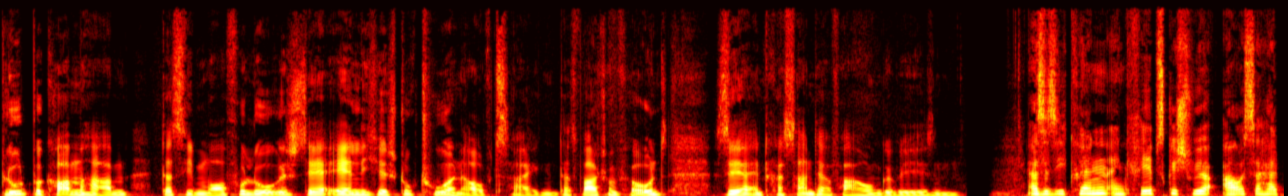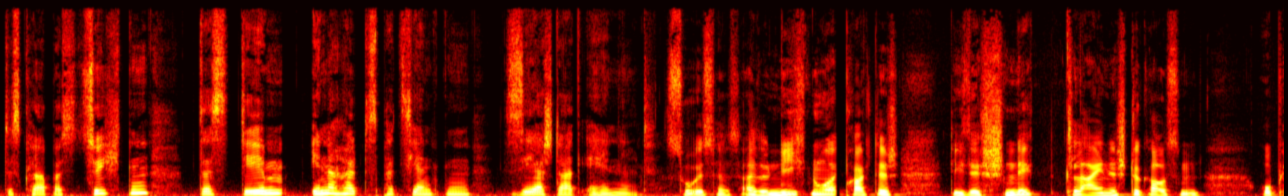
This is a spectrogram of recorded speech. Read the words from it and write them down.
Blut bekommen haben, dass sie morphologisch sehr ähnliche Strukturen aufzeigen. Das war schon für uns sehr interessante Erfahrung gewesen. Also Sie können ein Krebsgeschwür außerhalb des Körpers züchten, das dem innerhalb des Patienten sehr stark ähnelt. So ist es. Also nicht nur praktisch dieses Schnitt kleine Stück aus dem OP,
